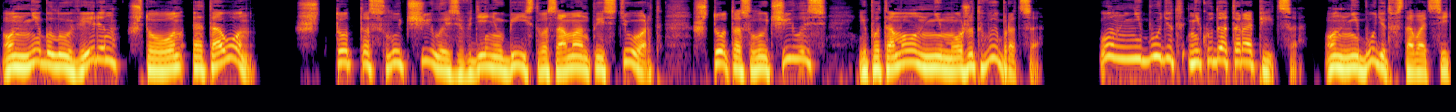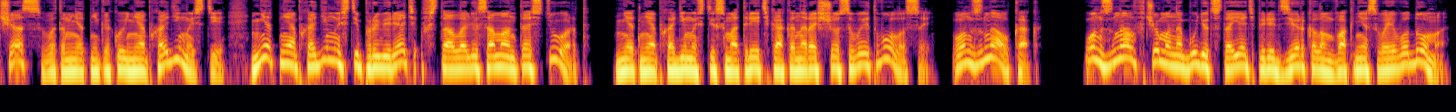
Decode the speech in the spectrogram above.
Он не был уверен, что он это он. Что-то случилось в день убийства Саманты Стюарт. Что-то случилось, и потому он не может выбраться. Он не будет никуда торопиться. Он не будет вставать сейчас, в этом нет никакой необходимости. Нет необходимости проверять, встала ли Саманта Стюарт. Нет необходимости смотреть, как она расчесывает волосы. Он знал как. Он знал, в чем она будет стоять перед зеркалом в окне своего дома.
